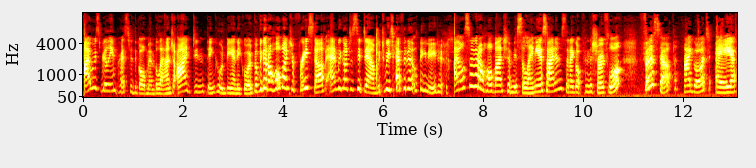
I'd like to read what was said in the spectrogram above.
I was really impressed with the Gold Member Lounge. I didn't think it would be any good, but we got a whole bunch of free stuff and we got to sit down, which we definitely needed. I also got a whole bunch of miscellaneous items that I got from the show floor. First up, I got a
